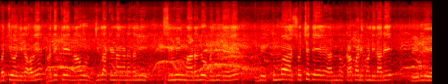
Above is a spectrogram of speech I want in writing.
ಬತ್ತಿ ಹೋಗಿದ್ದಾವೆ ಅದಕ್ಕೆ ನಾವು ಜಿಲ್ಲಾ ಕ್ರೀಡಾಂಗಣದಲ್ಲಿ ಸ್ವಿಮ್ಮಿಂಗ್ ಮಾಡಲು ಬಂದಿದ್ದೇವೆ. ಇಲ್ಲಿ ತುಂಬ ಸ್ವಚ್ಛತೆಯನ್ನು ಕಾಪಾಡಿಕೊಂಡಿದ್ದಾರೆ. ಇಲ್ಲಿ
